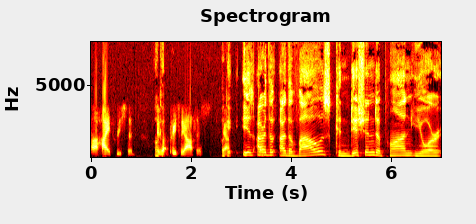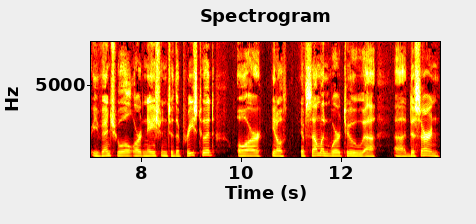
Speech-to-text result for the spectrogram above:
uh, high priesthood, his priestly office. Okay. Is are the are the vows conditioned upon your eventual ordination to the priesthood, or you know, if someone were to uh, uh, discern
